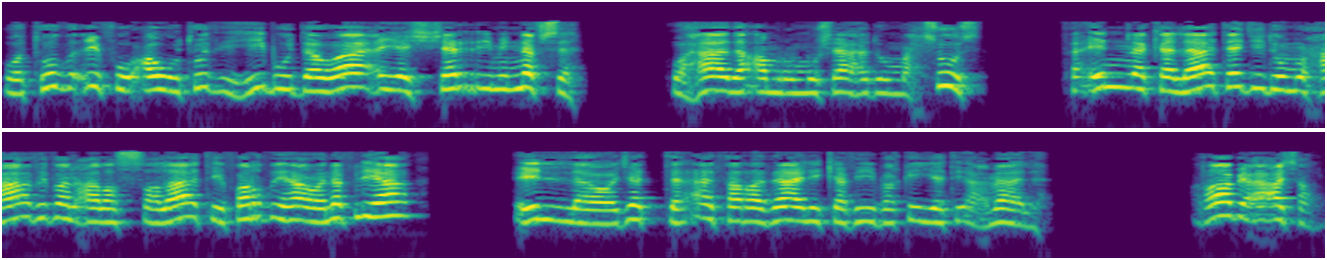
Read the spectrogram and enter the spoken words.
وتضعف أو تذهب دواعي الشر من نفسه، وهذا أمر مشاهد محسوس، فإنك لا تجد محافظا على الصلاة فرضها ونفلها إلا وجدت أثر ذلك في بقية أعماله. رابع عشر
